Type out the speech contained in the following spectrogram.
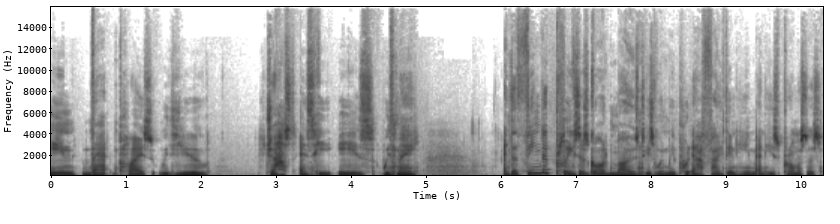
in that place with you just as He is with me. And the thing that pleases God most is when we put our faith in Him and His promises.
